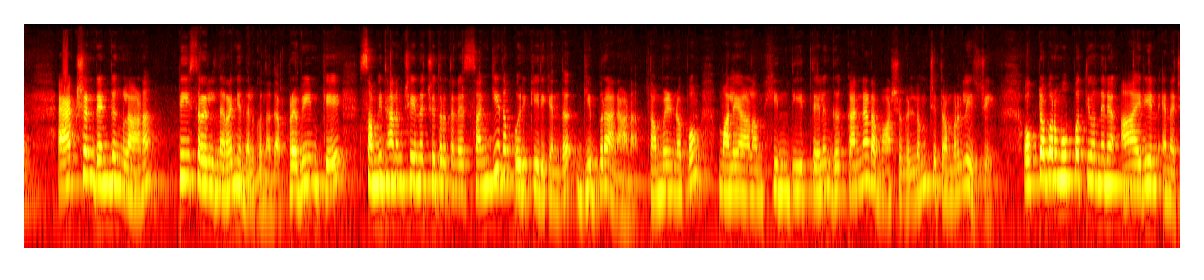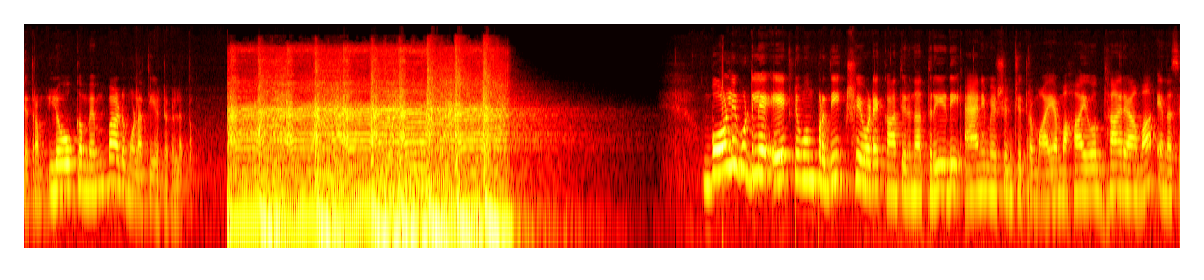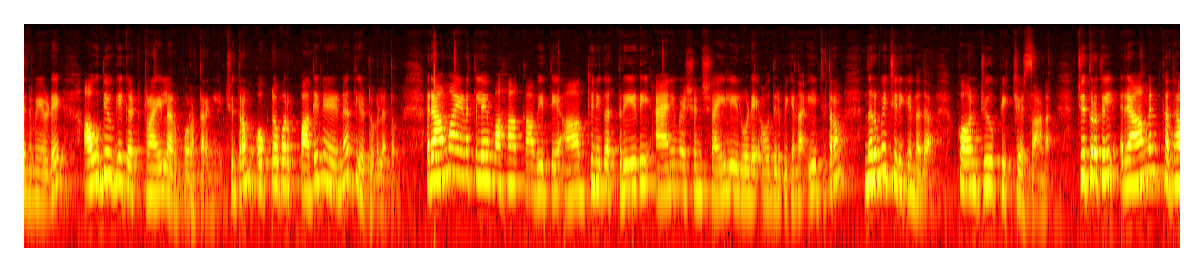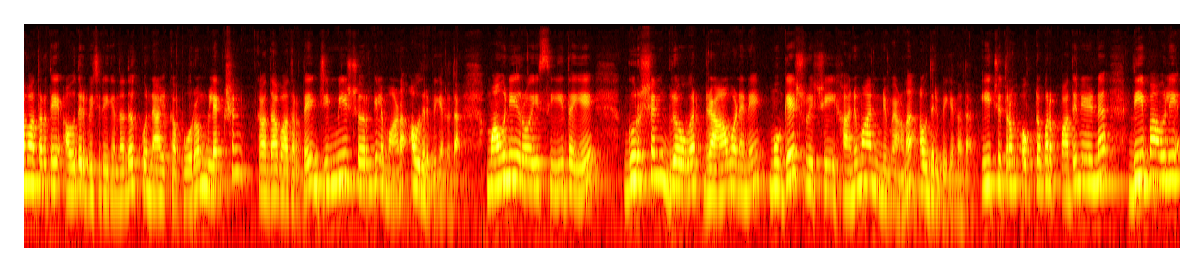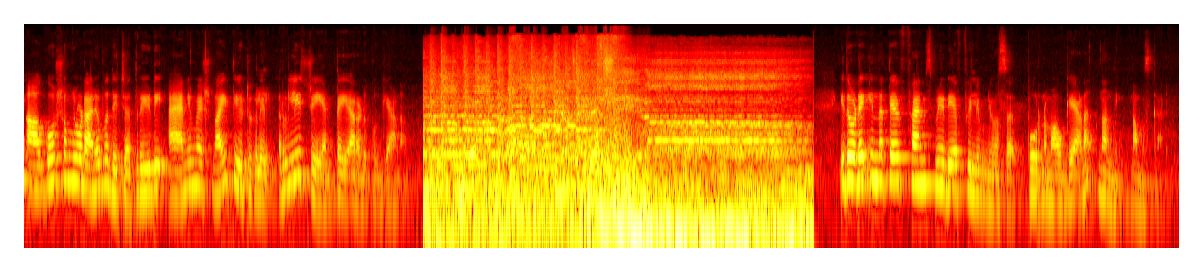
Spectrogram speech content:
ആക്ഷൻ രംഗങ്ങളാണ് ടീസറിൽ നിറഞ്ഞു നിൽക്കുന്നത്. പ്രവീൺ കെ സംവിധാനം ചെയ്യുന്ന ചിത്രത്തിന്റെ സംഗീതം ഒരുക്കിയിരിക്കുന്നത് ഗിബ്രാനാണ്. തമിഴിനൊപ്പം മലയാളം ഹിന്ദി തെലുങ്ക് കന്നഡ ഭാഷകളിലും ചിത്രം റിലീസ് ചെയ്യും. ഒക്ടോബർ മുപ്പത്തിയൊന്നിന് ആര്യൻ എന്ന ചിത്രം ലോകമെമ്പാടുമുള്ള തിയേറ്ററുകളിലെത്തും. ബോളിവുഡിലെ ഏറ്റവും പ്രതീക്ഷയോടെ കാത്തിരുന്ന ത്രീ ഡി ആനിമേഷൻ ചിത്രമായ മഹായോദ്ധാരാമ എന്ന സിനിമയുടെ ഔദ്യോഗിക ട്രെയിലർ പുറത്തിറങ്ങി. ചിത്രം ഒക്ടോബർ പതിനേഴിന് തിയേറ്ററുകളിലെത്തും. രാമായണത്തിലെ മഹാകാവ്യത്തെ ആധുനിക ത്രീ ഡി ആനിമേഷൻ ശൈലിയിലൂടെ അവതരിപ്പിക്കുന്ന ഈ ചിത്രം നിർമ്മിച്ചിരിക്കുന്നത് കോൺട്യൂ പിക്ചേഴ്സ് ആണ്. ചിത്രത്തിൽ രാമൻ കഥാപാത്രത്തെ അവതരിപ്പിച്ചിരിക്കുന്നത് കുനാൽ കപൂറും ലക്ഷൻ കഥാപാത്രത്തെ ജിമ്മി ഷെർഗിലുമാണ് അവതരിപ്പിക്കുന്നത്. മൗനി റോയ് സീതയെ ഗുർഷൻ ഗ്രോവർ രാവണനെ മുകേഷ് ഋഷി ഹനുമാനുമാണ് അവതരിപ്പിക്കുന്നത്. ഈ ചിത്രം ഒക്ടോബർ പതിനേഴിന് ദീപാവലി ആഘോഷങ്ങളോടനുബന്ധിച്ച് ത്രീ ഡി ആനിമേഷനായി തിയേറ്ററുകളിൽ റിലീസ് ചെയ്യാൻ തയ്യാറെടുക്കുകയാണ്. ഇതോടെ ഇന്നത്തെ ഫാൻസ് മീഡിയ ഫിലിം ന്യൂസ് പൂർണമാവുകയാണ്. നന്ദി. നമസ്കാരം.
